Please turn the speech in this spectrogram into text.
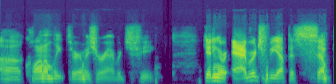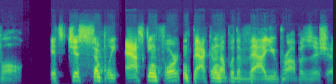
uh, quantum leap theorem is your average fee. Getting your average fee up is simple. It's just simply asking for it and backing it up with a value proposition.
